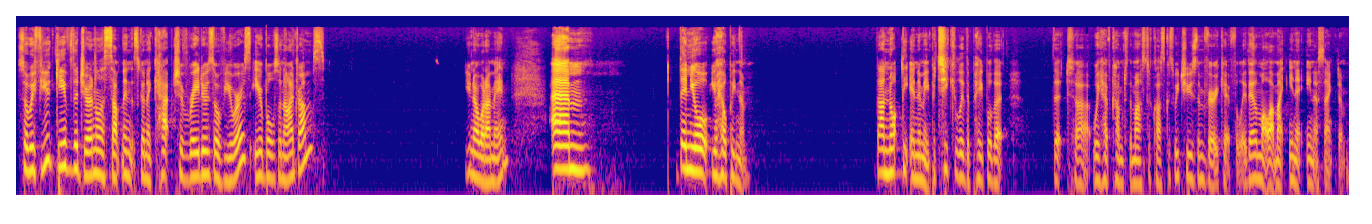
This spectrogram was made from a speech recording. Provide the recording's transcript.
So if you give the journalist something that's going to capture readers or viewers, earballs and eye drums, you know what I mean, um, then you're, you're helping them. They're not the enemy, particularly the people that, that uh, we have come to the masterclass because we choose them very carefully. They're like my inner, inner sanctum.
